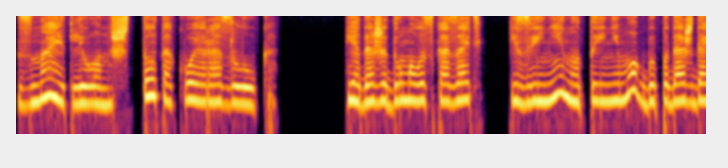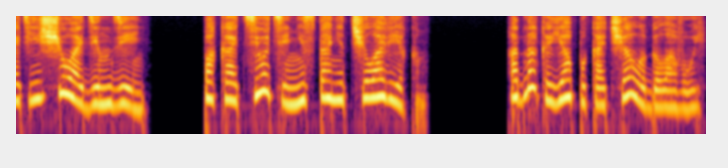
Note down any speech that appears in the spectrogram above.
Знает ли он, что такое разлука? Я даже думала сказать, извини, но ты не мог бы подождать еще один день, пока тетя не станет человеком. Однако я покачала головой.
